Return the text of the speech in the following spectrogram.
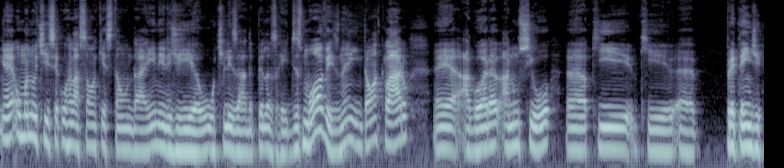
é, uma notícia com relação à questão da energia utilizada pelas redes móveis. Né? Então, a Claro é, agora anunciou uh, que, que uh, pretende,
